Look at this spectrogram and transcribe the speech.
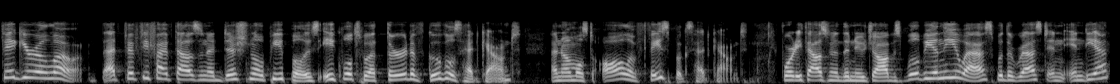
figure alone, that 55,000 additional people is equal to a third of Google's headcount and almost all of Facebook's headcount. 40,000 of the new jobs will be in the US, with the rest in India,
